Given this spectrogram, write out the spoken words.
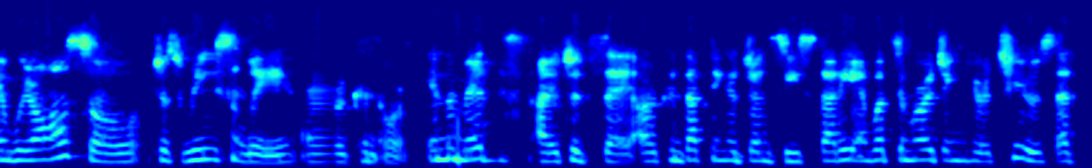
and we're also just recently, or, or in the midst, I should say, are conducting a Gen Z study. And what's emerging here too is that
